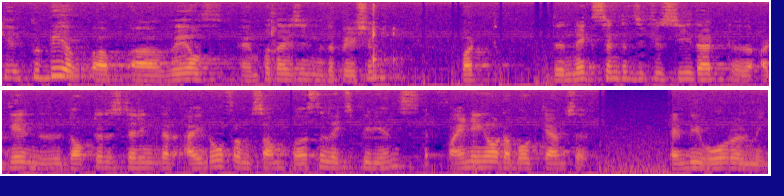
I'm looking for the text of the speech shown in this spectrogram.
it could be a, a, a, way of empathizing with the patient, but the next sentence, if you see that, uh, again, the doctor is telling that I know from some personal experience that finding out about cancer can be overwhelming.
